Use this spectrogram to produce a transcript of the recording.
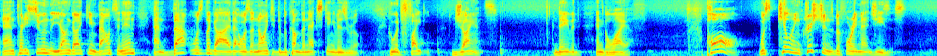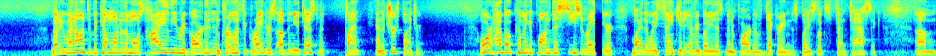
And pretty soon the young guy came bouncing in, and that was the guy that was anointed to become the next king of Israel, who would fight giants, David and Goliath. Paul was killing Christians before he met Jesus. But he went on to become one of the most highly regarded and prolific writers of the New Testament, plant and a church planter. Or how about coming upon this season right here? By the way, thank you to everybody that's been a part of decorating this place. It looks fantastic. Um,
